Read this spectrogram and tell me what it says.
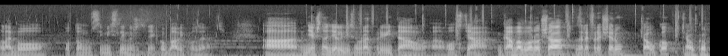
lebo potom si myslíme, že to niekoho baví pozerať. A v dnešnom dieli by som rád privítal eh, hostia Gaba Voroša z Refresheru. Čauko. Čauko.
